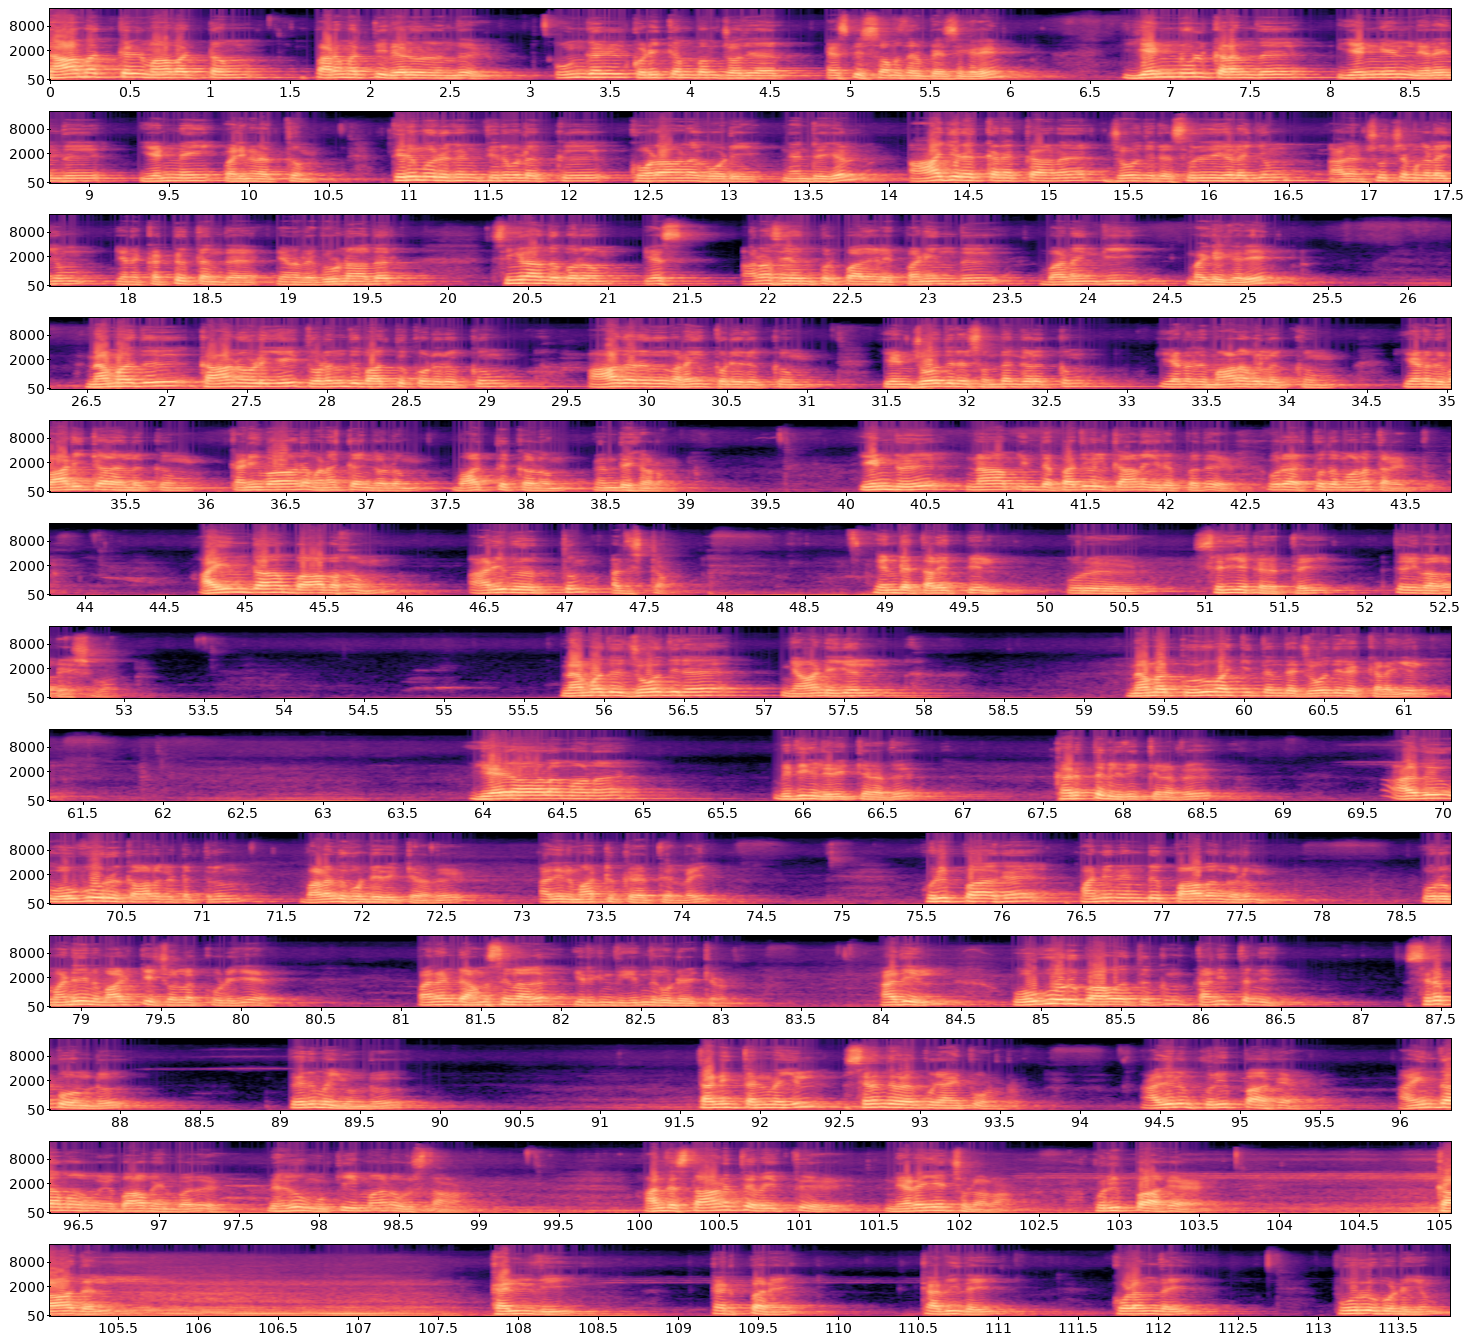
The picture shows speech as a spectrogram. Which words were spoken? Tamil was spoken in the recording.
நாமக்கல் மாவட்டம் பரமத்தி வேலூரிலிருந்து உங்கள் கொடிக்கம்பம் ஜோதிடர் எஸ்பி சோமசுந்தரம் பேசுகிறேன். எண்ணுள் கலந்து எண்ணில் நிறைந்து என்னை வழிநடத்தும் திருமுருகன் திருவளுக்கு கோடான கோடி நன்றிகள். ஆயிரக்கணக்கான ஜோதிட சுருதிகளையும் அதன் சூட்சமங்களையும் என கற்றுத்தந்த எனது குருநாதர் சிங்களாந்தபுரம் எஸ் அனசேவன் பொற்பாதங்களை பணிந்து வணங்கி மகிழ்கிறேன். நமது காணொளியை தொடர்ந்து பார்த்து கொண்டிருக்கும் ஆதரவு வழங்கிக் கொண்டிருக்கும் என் ஜோதிட சொந்தங்களுக்கும் எனது மாணவர்களுக்கும் எனது வாடிக்கையாளர்களுக்கும் கனிவான வணக்கங்களும் வாழ்த்துக்களும் நன்றிகளும். இன்று நாம் இந்த பதிவில் காண இருப்பது ஒரு அற்புதமான தலைப்பு. ஐந்தாம் பாவகம் அறிவுறுத்தும் அதிர்ஷ்டம் என்ற தலைப்பில் ஒரு சிறிய கருத்தை தெளிவாக பேசுவோம். நமது ஜோதிட ஞானிகள் நமக்கு உருவாக்கி தந்த ஜோதிடக் கலையில் ஏராளமான விதிகள் இருக்கிறது கருத்துகள் இருக்கிறது. அது ஒவ்வொரு காலகட்டத்திலும் வளர்ந்து கொண்டிருக்கிறது. அதில் மாற்று கருத்தில்லை குறிப்பாக பன்னிரெண்டு பாவங்களும் ஒரு மனிதன் வாழ்க்கை சொல்லக்கூடிய பன்னெண்டு அம்சங்களாக இருந்து இருந்து கொண்டிருக்கிறது. அதில் ஒவ்வொரு பாவத்துக்கும் தனித்தனி சிறப்பு உண்டு. பெருமை ஒன்று தனித்தன்மையில் சிறந்து விடக்கூடிய அமைப்பு ஒன்று. அதிலும் குறிப்பாக ஐந்தாம் பாவம் என்பது மிகவும் முக்கியமான ஒரு ஸ்தானம். அந்த ஸ்தானத்தை வைத்து நிறைய சொல்லலாம். குறிப்பாக காதல் கல்வி கற்பனை கவிதை குழந்தை பூர்வபுணியம்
